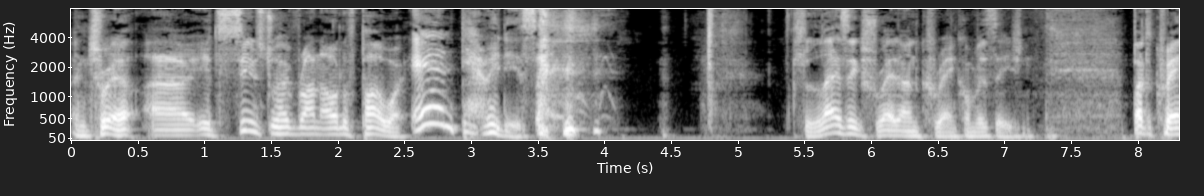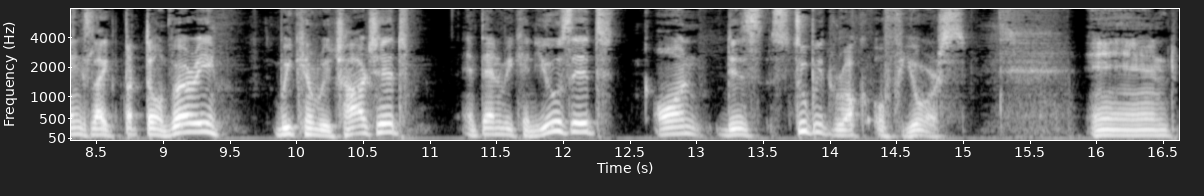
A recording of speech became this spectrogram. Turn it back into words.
And uh, it seems to have run out of power. And there it is. Classic Shredder and Krang conversation. But Krang's like, but don't worry, we can recharge it. and then we can use it on this stupid rock of yours. And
